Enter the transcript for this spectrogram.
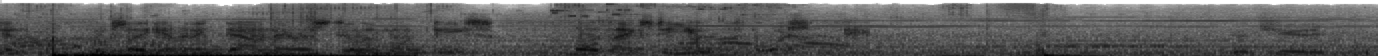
Agent. Looks like everything down there is still in one piece. All thanks to you, of course. Good shooting.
